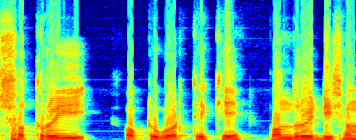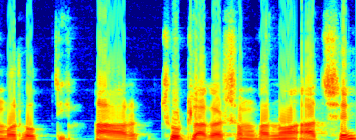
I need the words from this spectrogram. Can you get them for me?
সতেরোই অক্টোবর থেকে পনেরোই ডিসেম্বর অবধি। আর চুট লাগার সম্ভাবনা আছে।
